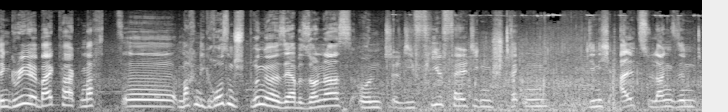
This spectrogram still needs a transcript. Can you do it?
Den Green Hill Bike Park macht, äh, machen die großen Sprünge sehr besonders und die vielfältigen Strecken, die nicht allzu lang sind,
